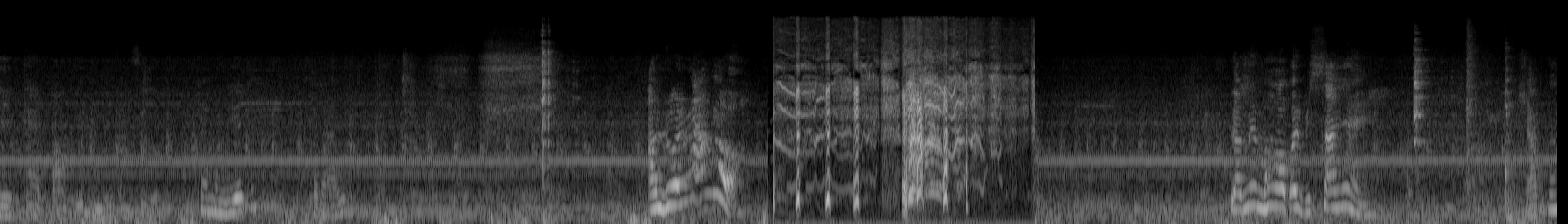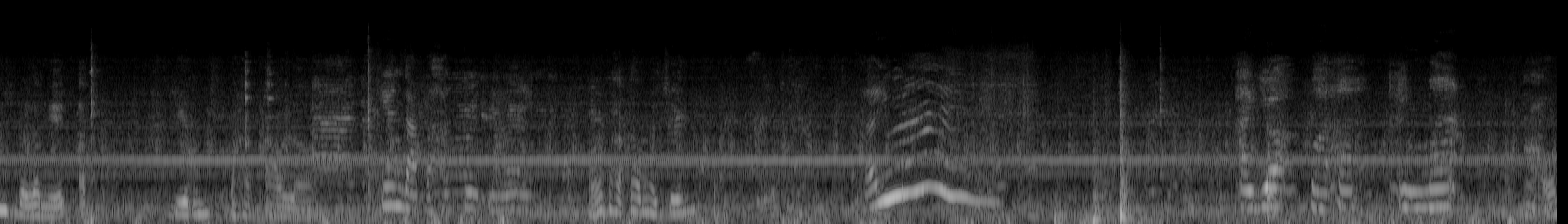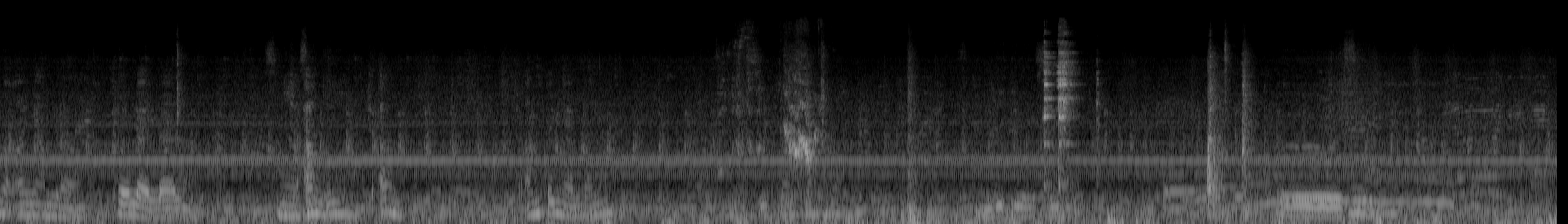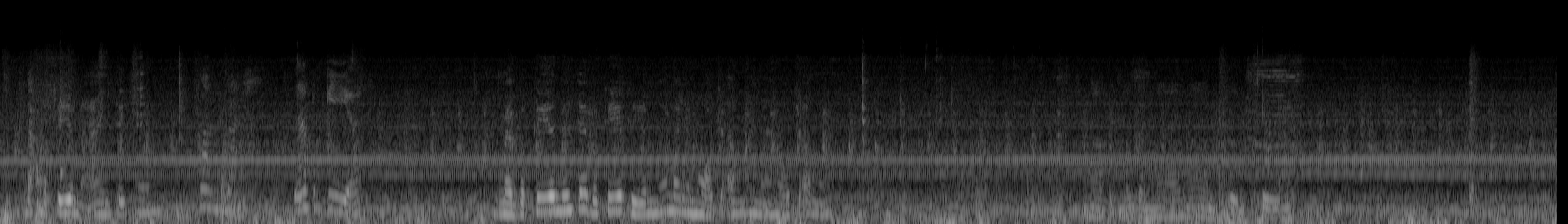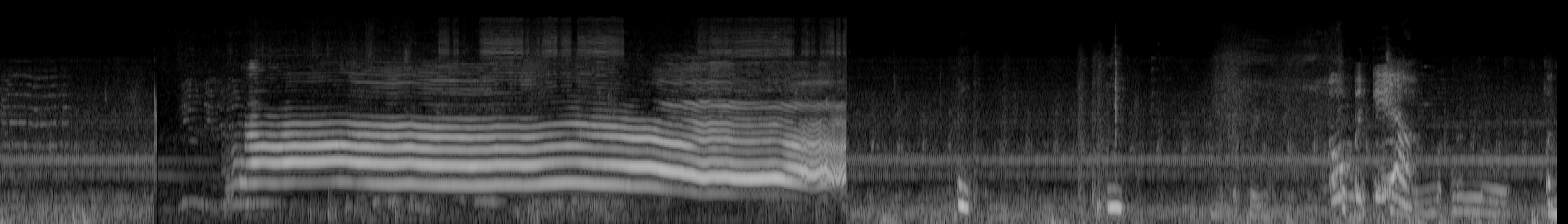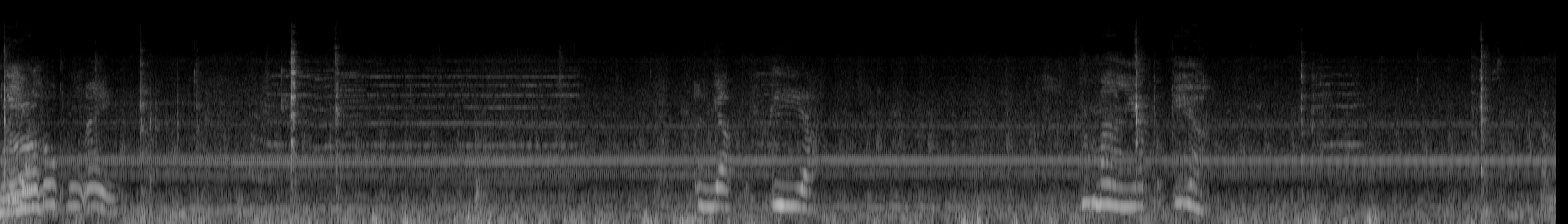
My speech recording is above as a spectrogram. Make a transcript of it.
gì cài bao cái mình đi bằng gì cho mình nghe chứ cái đấy à lươn lắm rồi giờ mình mà hộp ấy bị sai này chắp đó rồi là nghĩa ấp chiên hạt ao là Yan dapat hatid namin. ở và hạt thông là chiên Ay, Ai Aya, ma. ảo nó ăn nhầm là thôi là là là ăn ăn ăn cho tới ngày xí ừ đặt một kia mà anh tích không Saan ba? Napaki ah. mày vật kia nếu trái vật kia thì nó mới nhầm hồ cho ăn mà hồ cho ăn ឃើញអូបកាមិនដឹងមកបកាដូចខ្លួនឯងអញ្ញាបកា tay vào đấy thì tay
